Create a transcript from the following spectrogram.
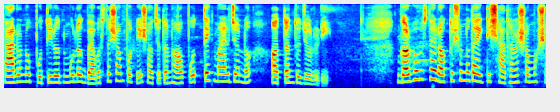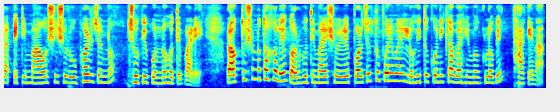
কারণ ও প্রতিরোধমূলক ব্যবস্থা সম্পর্কে সচেতন হওয়া প্রত্যেক মায়ের জন্য অত্যন্ত জরুরি। গর্ভাবস্থায় রক্তশূন্যতা একটি সাধারণ সমস্যা, এটি মা ও শিশুর উভয়ের জন্য ঝুঁকিপূর্ণ হতে পারে। রক্তশূন্যতা হলে গর্ভবতী মায়ের শরীরে পর্যাপ্ত পরিমাণে লোহিত কণিকা বা হিমোগ্লোবিন থাকে না।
